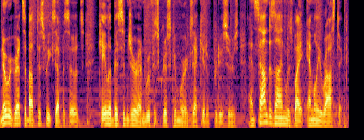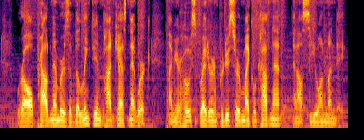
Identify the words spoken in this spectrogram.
No regrets about this week's episodes. Caleb Bissinger and Rufus Griscom were executive producers, and sound design was by Emily Rostick. We're all proud members of the LinkedIn Podcast Network. I'm your host, writer, and producer, Michael Kovnat, and I'll see you on Monday.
